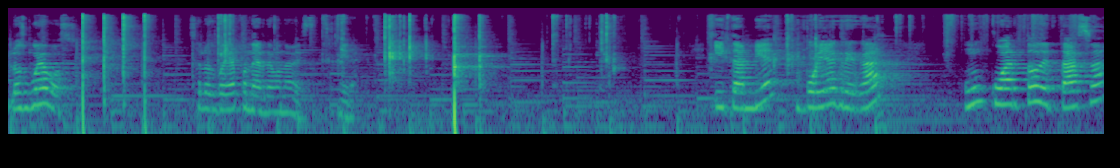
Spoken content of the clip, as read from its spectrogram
los huevos. Se los voy a poner de una vez, mira. Y también voy a agregar un cuarto de taza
